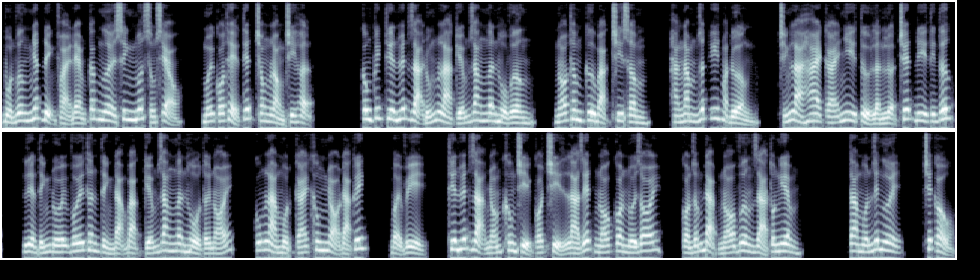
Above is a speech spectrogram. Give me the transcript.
bổn vương nhất định phải đem các ngươi sinh nuốt sống sẹo, mới có thể tiết trong lòng chi hận. Công kích thiên huyết dạ đúng là kiếm răng ngân hồ vương, nó thâm cư bạc chi sâm, hàng năm rất ít mặt đường, chính là hai cái nhi tử lần lượt chết đi tin tức, liền tính đối với thân tình đạm bạc kiếm răng ngân hồ tới nói, cũng là một cái không nhỏ đả kích, bởi vì, thiên huyết dạ nhóm không chỉ có chỉ là giết nó con nối dõi, còn giống đạp nó vương giả tôn nghiêm. Ta muốn giết ngươi, chết cậu.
